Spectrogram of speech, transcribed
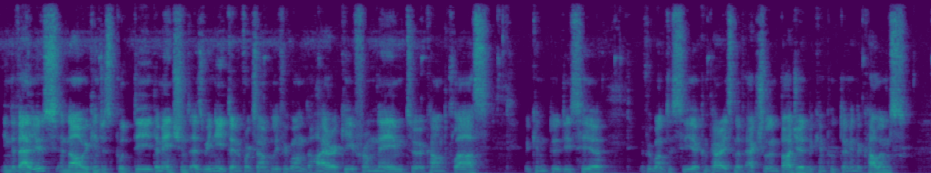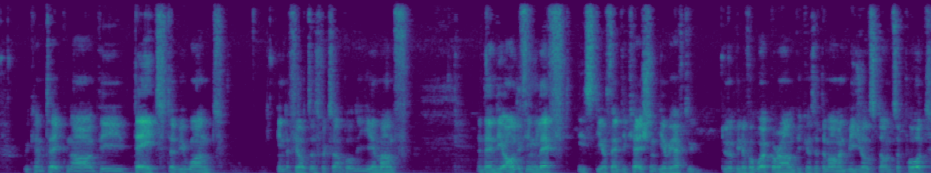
in the values and now we can just put the dimensions as we need them. For example, if we want the hierarchy from name to account class, we can do this here. If we want to see a comparison of actual and budget, we can put them in the columns. We can take now the date that we want in the filters, for example, the year month. And then the only thing left is the authentication. Here we have to do a bit of a workaround because at the moment visuals don't support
